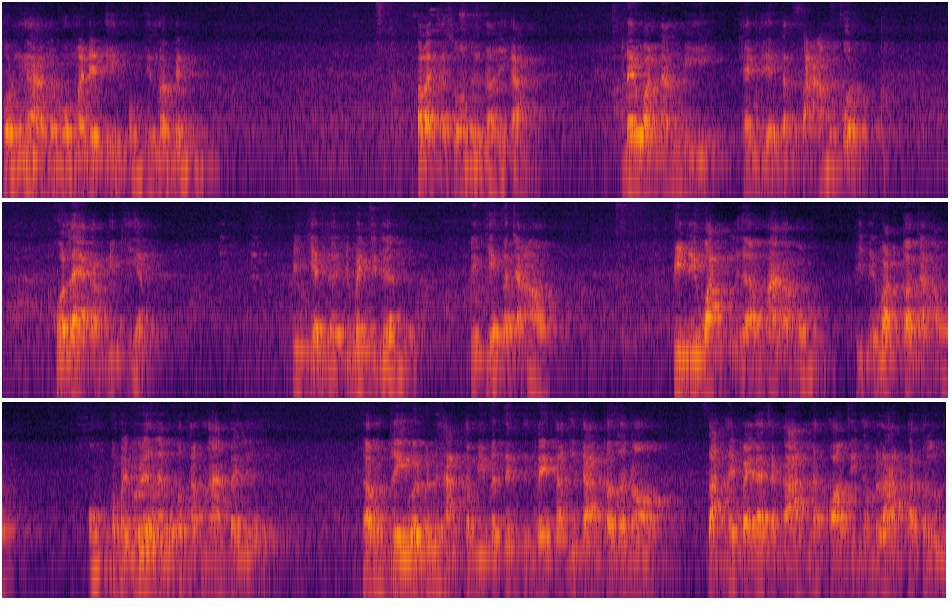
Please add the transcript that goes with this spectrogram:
ผลงานของผมไม่ได้ดีผมขึ้นมาเป็นปลัดกระทรวงศึกษาธิการ ในวันนั้นมีแคนดิเดตตั้งสามคน คนแรกกับพี่เกียรติพี่เกียรติเหลืออยู่ไม่กี่เดือน พี่เกียรติก็จะเอาปีนิวัตรเหลือมากกับผมปีนิวัตรก็จะเอา ผมก็ไม่รู้เรื่องอะไรผมก็ทำงานไปเรื่อย แล้วมันตรีวันพฤหัสก็มีบันทึกถึงเลขาธิการกศนสั่งให้ไปราชการนครศรีธรรมราชพัทลุง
